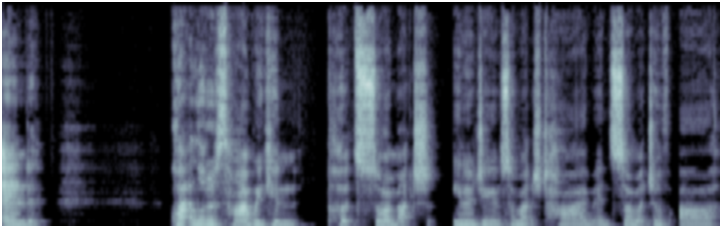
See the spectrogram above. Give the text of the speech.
And quite a lot of time, we can put so much energy and so much time and so much of our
